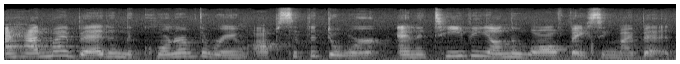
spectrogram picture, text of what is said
I had my bed in the corner of the room opposite the door and a TV on the wall facing my bed.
